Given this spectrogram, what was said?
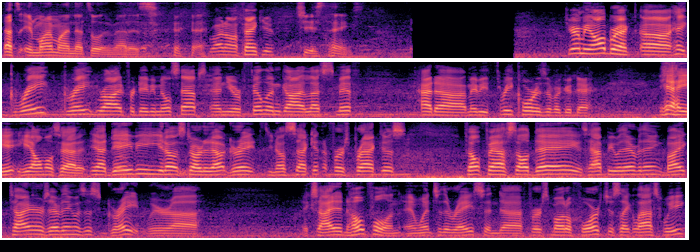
that's in my mind that's all that matters. Right on. Thank you. Cheers, thanks. Jeremy Albrecht, uh, hey, great, great ride for Davey Millsaps, and your fill-in guy Les Smith had uh, maybe three quarters of a good day. Yeah, he, he almost had it. Yeah, Davey, you know, started out great. You know, second in the first practice, felt fast all day. He was happy with everything, bike, tires, everything was just great. We are uh, excited and hopeful, and, and went to the race. And uh, first moto fourth, just like last week.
